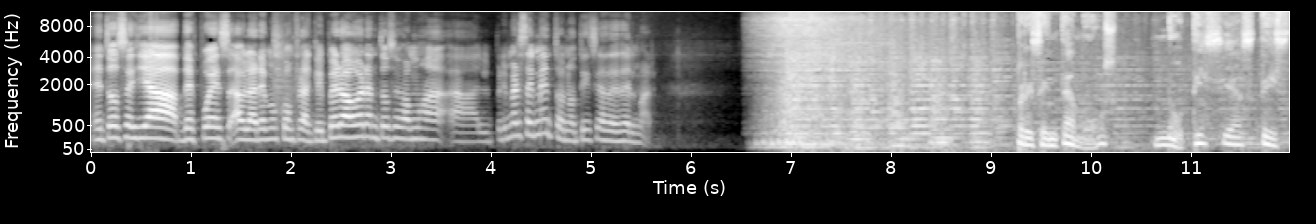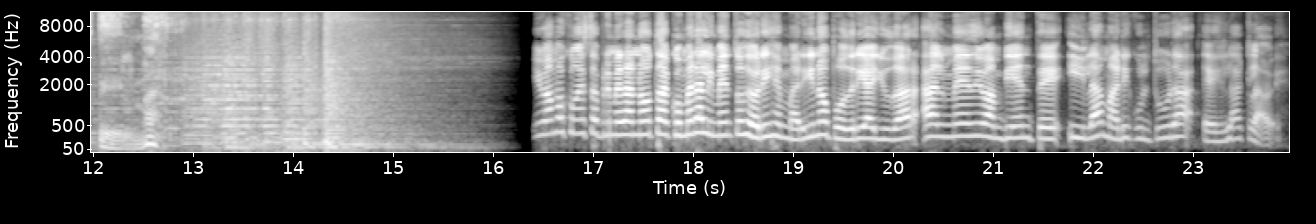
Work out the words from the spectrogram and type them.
entonces ya después hablaremos con Franklin. Pero ahora entonces vamos al primer segmento, Noticias desde el Mar. Presentamos Noticias desde el Mar. Y vamos con esta primera nota. Comer alimentos de origen marino podría ayudar al medio ambiente y la maricultura es la clave.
